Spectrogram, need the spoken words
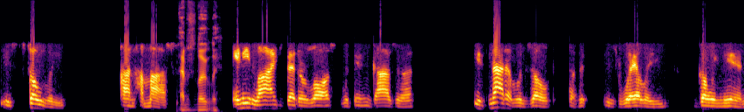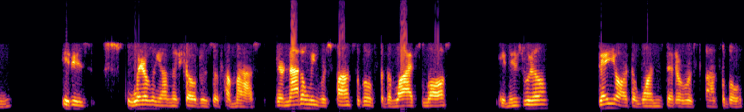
is solely on Hamas. Absolutely. Any lives that are lost within Gaza is not a result of Israeli going in. It is squarely on the shoulders of Hamas. They're not only responsible for the lives lost in Israel, they are the ones that are responsible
